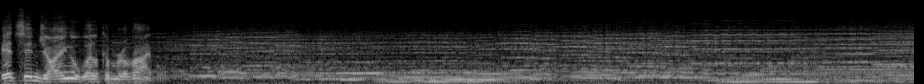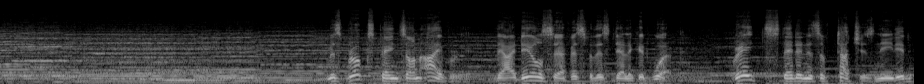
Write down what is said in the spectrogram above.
it's enjoying a welcome revival. Miss Brookes paints on ivory, the ideal surface for this delicate work. Great steadiness of touch is needed,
